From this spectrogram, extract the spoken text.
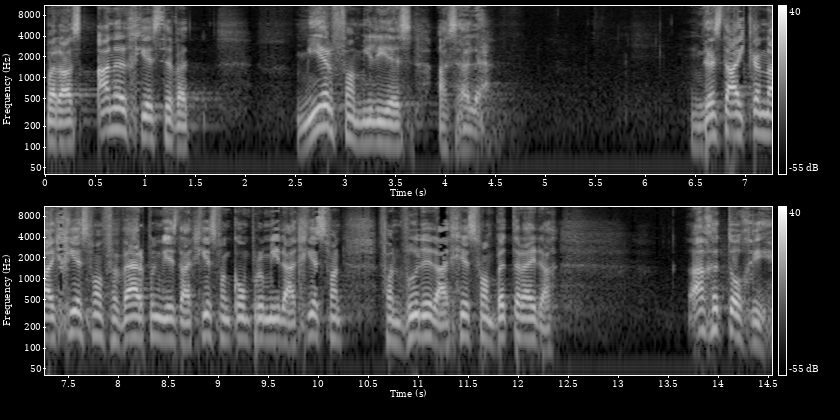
maar daar's ander geeste wat meer familie is as hulle. En dis daai kan daai gees van verwerping wees, daai gees van kompromie, daai gees van van woede, daai gees van bitterheid. Ag, ag toggie.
